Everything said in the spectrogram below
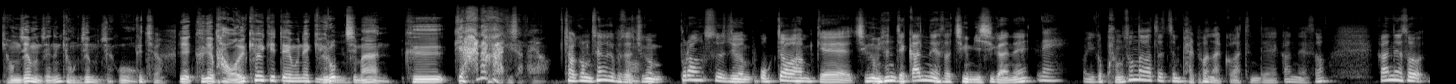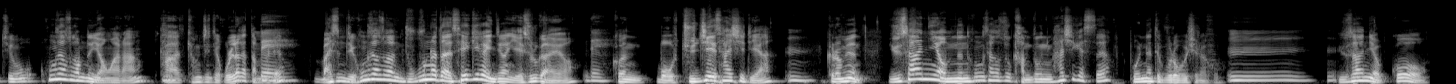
경제 문제는 경제 문제고 그렇죠. 이게 그게 다 얽혀 있기 때문에 괴롭지만 그게 하나가 아니잖아요. 자 그럼 생각해 보세요. 어. 지금 프랑스 지금 옥자와 함께 지금 현재 깐느에서 지금 이 시간에 네. 어, 이거 방송 나갔을 때쯤 발표가 날것 같은데 깐네에서 깐네에서 지금 홍상수 감독 영화랑 다 경쟁자가 올라갔단 말이에요. 네. 말씀드리고 홍상수 감독 누구나 다 세계가 인정한 예술가예요. 네. 그건 뭐 주지의 사실이야. 음. 그러면 유산이 없는 홍상수 감독님 하시겠어요? 본인한테 물어보시라고. 음. 음. 유산이 없고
